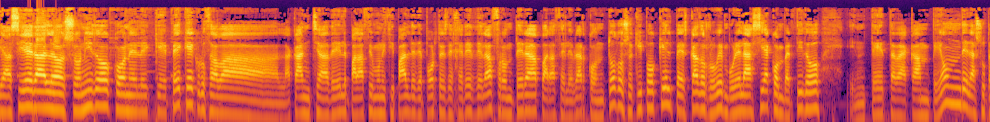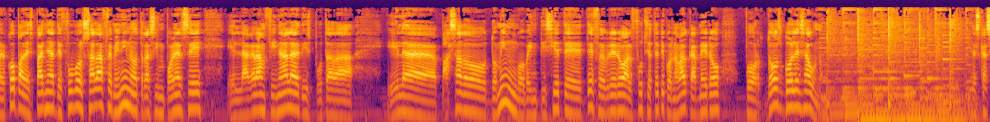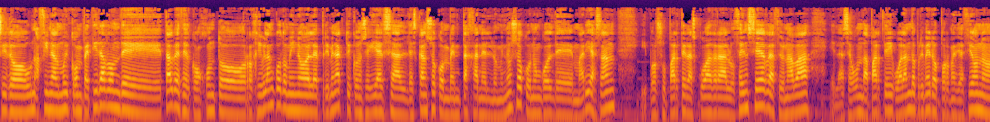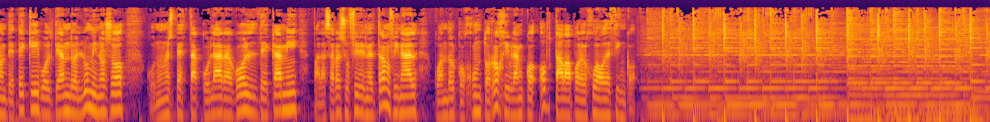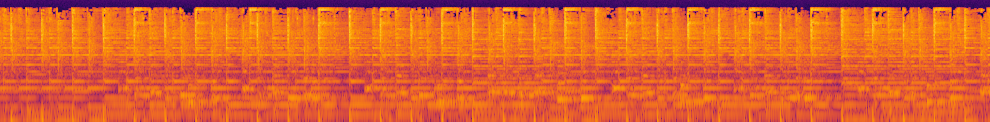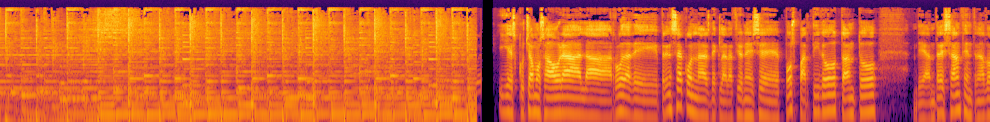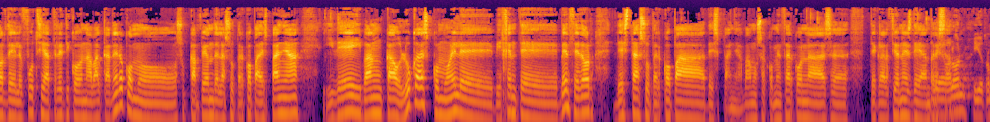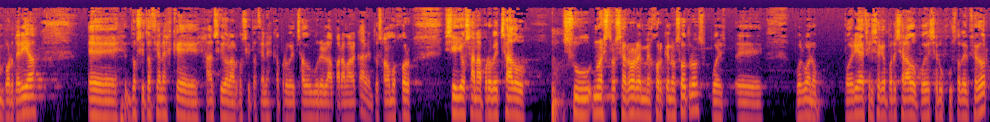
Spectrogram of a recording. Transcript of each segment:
Así era el sonido con el que Peque cruzaba la cancha del Palacio Municipal de Deportes de Jerez de la Frontera para celebrar con todo su equipo que el pescado Rubén Burela se ha convertido en tetracampeón de la Supercopa de España de fútbol sala femenino tras imponerse en la gran final disputada el eh, pasado domingo 27 de febrero al Futsi Atlético Naval Carnero por dos goles a uno. Es que ha sido una final muy competida donde tal vez el conjunto rojiblanco dominó el primer acto y conseguía irse al descanso con ventaja en el luminoso con un gol de María Sanz y por su parte la escuadra lucense reaccionaba en la segunda parte igualando primero por mediación de Peque y volteando el luminoso con un espectacular gol de Cami para saber sufrir en el tramo final cuando el conjunto rojiblanco optaba por el juego de 5. Y escuchamos ahora la rueda de prensa con las declaraciones eh, post partido, tanto de Andrés Sanz, entrenador del Futsi Atlético Navalcarnero, como subcampeón de la Supercopa de España, y de Iván Cao Lucas, como el eh, vigente vencedor de esta Supercopa de España. Vamos a comenzar con las eh, declaraciones de Andrés Sanz. balón y otro en portería. Eh, dos situaciones que han sido las dos situaciones que ha aprovechado Burela para marcar. Entonces, a lo mejor, si ellos han aprovechado su, nuestros errores mejor que nosotros, pues, eh, pues bueno, podría decirse que por ese lado puede ser un justo vencedor.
